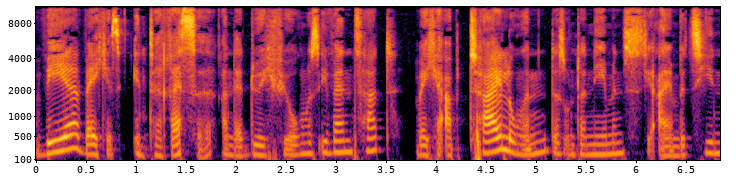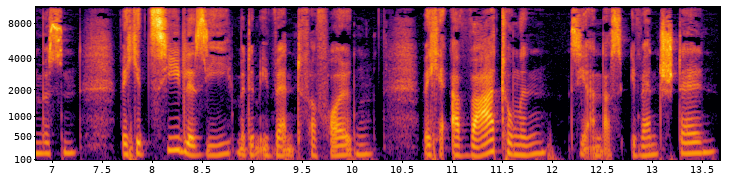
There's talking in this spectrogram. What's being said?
wer welches Interesse an der Durchführung des Events hat, welche Abteilungen des Unternehmens Sie einbeziehen müssen, welche Ziele Sie mit dem Event verfolgen, welche Erwartungen Sie an das Event stellen,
